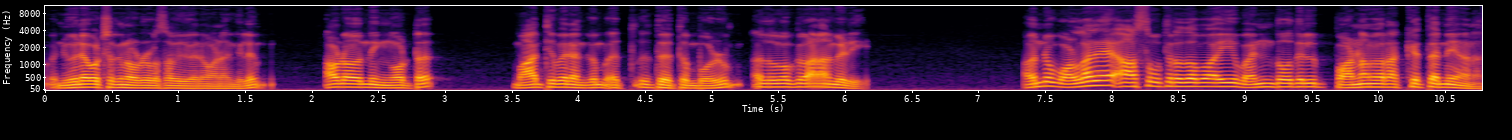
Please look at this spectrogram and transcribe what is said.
ന്യൂനപക്ഷങ്ങളോടുള്ള സമീപനമാണെങ്കിലും അവിടെ നിന്ന് ഇങ്ങോട്ട് മാധ്യമരംഗം എത്തി എത്തുമ്പോഴും അത് നമുക്ക് കാണാൻ കഴിയും. അതുകൊണ്ട് വളരെ ആസൂത്രിതമായി വൻതോതിൽ പണമിറക്കി തന്നെയാണ്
